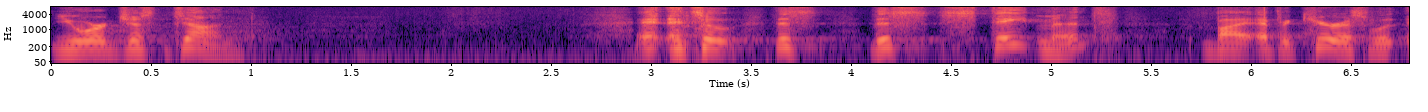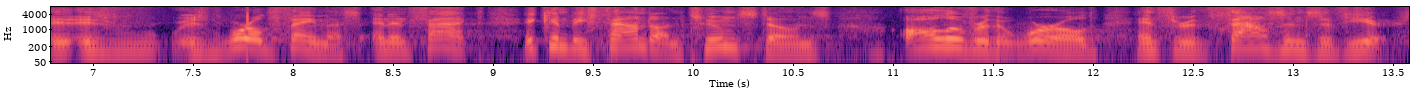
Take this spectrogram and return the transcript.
you are just done. And, and so this, this statement by Epicurus is, is world famous. And in fact, it can be found on tombstones all over the world and through thousands of years.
